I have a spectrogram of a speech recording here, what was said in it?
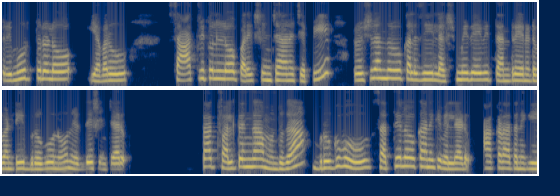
త్రిమూర్తులలో ఎవరు సాత్వికుల్లో పరీక్షించాలని చెప్పి ఋషులందరూ కలిసి లక్ష్మీదేవి తండ్రి అయినటువంటి భృగును నిర్దేశించారు. తత్ఫలితంగా ముందుగా భృగువు సత్యలోకానికి వెళ్ళాడు. అక్కడ అతనికి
